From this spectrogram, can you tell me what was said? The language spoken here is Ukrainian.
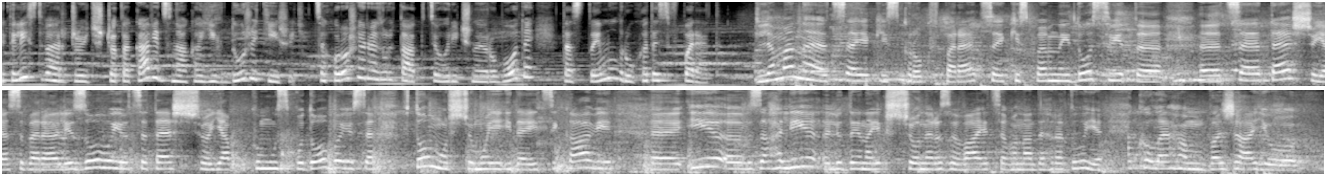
Вчителі стверджують, що така відзнака їх дуже тішить. Це хороший результат цьогорічної роботи та стимул рухатись вперед. Для мене це якийсь крок вперед, це якийсь певний досвід, е, е, це те, що я себе реалізовую, це те, що я комусь подобаюся, в тому, що мої ідеї цікаві. Е, І взагалі людина, якщо не розвивається, вона деградує. Колегам бажаю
